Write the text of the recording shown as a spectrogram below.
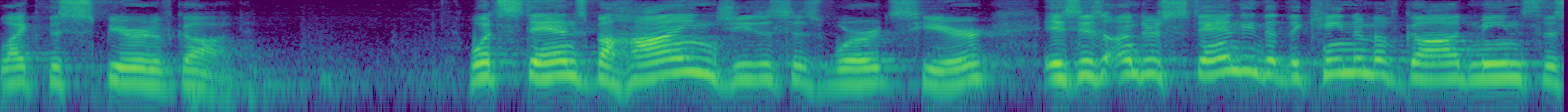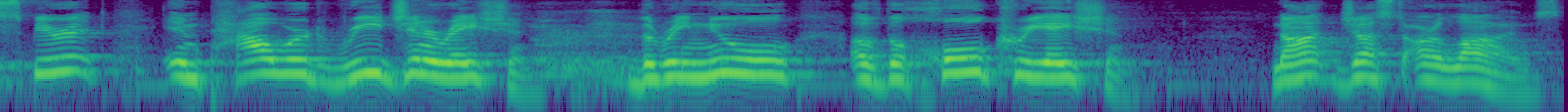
like the Spirit of God. What stands behind Jesus' words here is his understanding that the kingdom of God means the Spirit empowered regeneration, the renewal of the whole creation, not just our lives.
